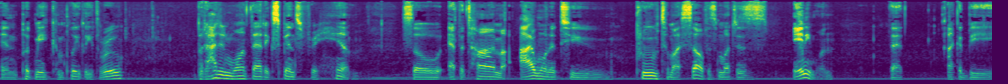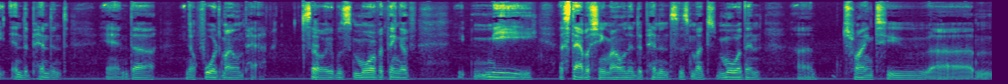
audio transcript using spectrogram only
and put me completely through. But I didn't want that expense for him. So at the time, I wanted to prove to myself as much as anyone that I could be independent and uh, you know forge my own path. So it was more of a thing of me establishing my own independence as much more than uh, trying to um,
